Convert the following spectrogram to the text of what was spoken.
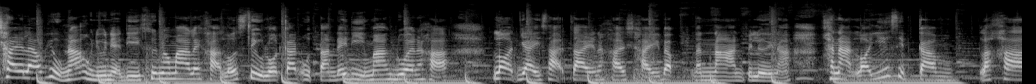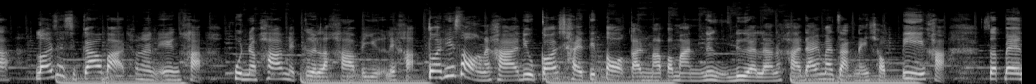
ใช้แล้วผิวหน้าของดิวเนี่ยดีขึ้นมากๆเลยค่ะ ลดสิวลดการอุดตันได้ดีมากด้วยนะคะ หลอดใหญ่สะใจนะคะ ใช้แบบนานๆไปเลยนะ ขนาด 120 กรัม ราคา 179 บาทเท่านั้นเองค่ะ คุณภาพเนี่ยเกินราคาไปเยอะเลยค่ะ ตัวที่ 2 นะคะ ดิวก็ใช้ติดต่อกันมาประมาณ 1 เดือนแล้วนะคะ ได้มาจากใน s h อ p e e ค่ะ จะเป็น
